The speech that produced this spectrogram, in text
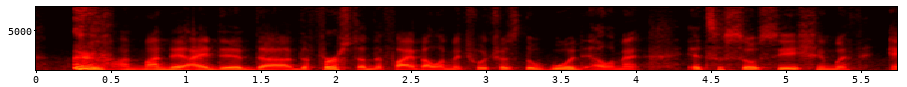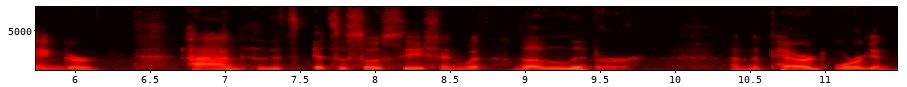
on Monday I did uh, the first of the five elements, which was the wood element. Its association with anger, and its, its association with the liver and the paired organ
